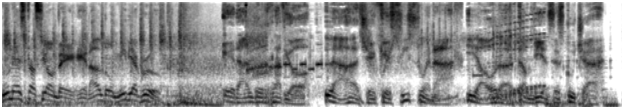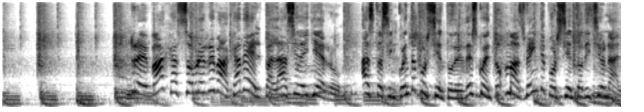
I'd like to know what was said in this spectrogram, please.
una estación de Heraldo Media Group. Heraldo Radio, la H que sí suena y ahora también se escucha. Rebaja sobre rebaja del Palacio de Hierro. Hasta 50% de descuento más 20% adicional.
